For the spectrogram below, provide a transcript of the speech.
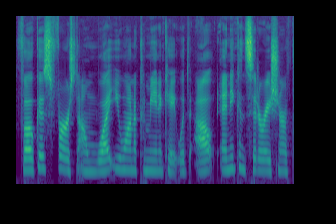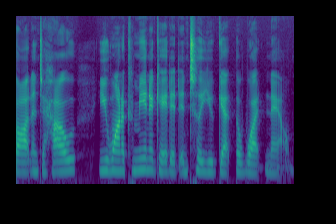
Focus first on what you want to communicate without any consideration or thought into how you want to communicate it until you get the what nailed.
